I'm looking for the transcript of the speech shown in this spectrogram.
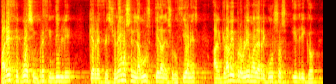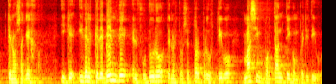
Parece, pues, imprescindible que reflexionemos en la búsqueda de soluciones al grave problema de recursos hídricos que nos aqueja y, que, y del que depende el futuro de nuestro sector productivo más importante y competitivo.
